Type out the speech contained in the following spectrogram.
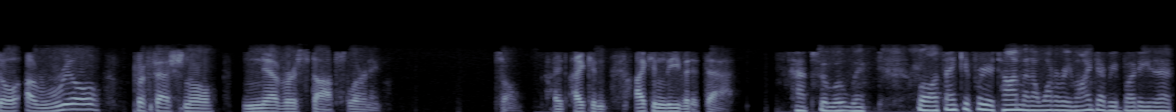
So a real professional never stops learning. So I, I can I can leave it at that. Absolutely. Well, I thank you for your time, and I want to remind everybody that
